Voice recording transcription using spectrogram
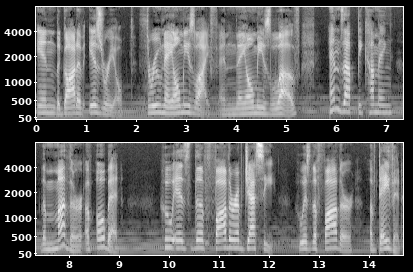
in the God of Israel through Naomi's life and Naomi's love, ends up becoming the mother of Obed, who is the father of Jesse, who is the father of David.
